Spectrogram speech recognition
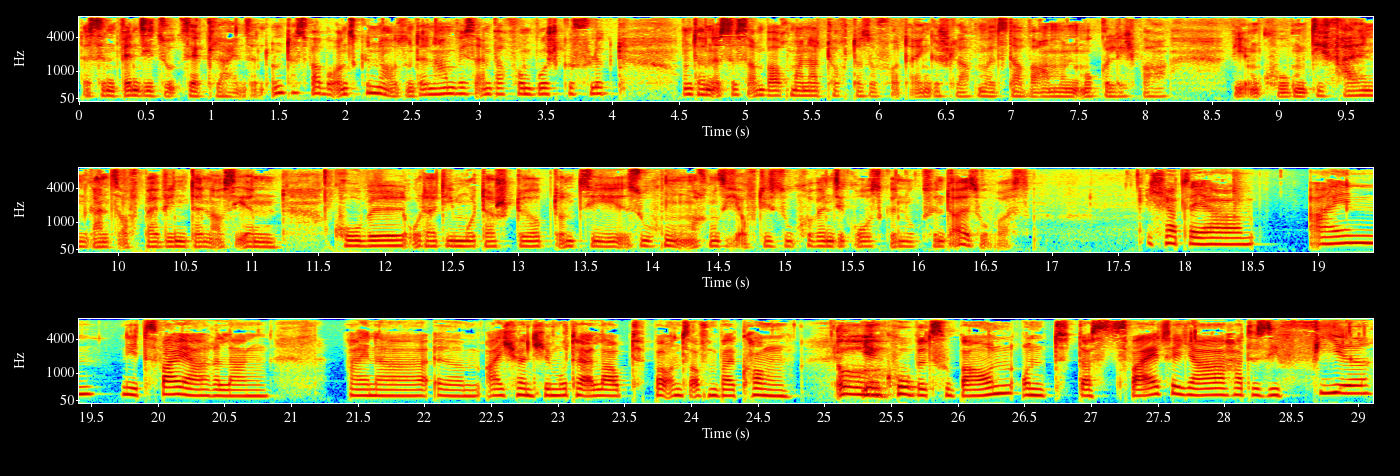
Das sind, wenn sie zu, sehr klein sind. Und das war bei uns genauso. Und dann haben wir es einfach vom Busch gepflückt und dann ist es am Bauch meiner Tochter sofort eingeschlafen, weil es da warm und muckelig war, wie im Koben. Die fallen ganz oft bei Wind dann aus ihren Kobel oder die Mutter stirbt und sie suchen, machen sich auf die Suche, wenn sie groß genug sind, all sowas. Ich hatte ja ein, nee, zwei Jahre lang einer ähm, Eichhörnchenmutter erlaubt, bei uns auf dem Balkon oh. ihren Kobel zu bauen. Und das zweite Jahr hatte sie vier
